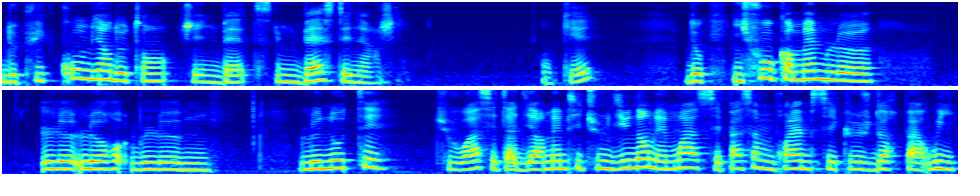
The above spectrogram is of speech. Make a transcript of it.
Depuis combien de temps j'ai une baisse, une baisse d'énergie? Ok? Donc il faut quand même le, le, le, le, noter, tu vois, c'est-à-dire même si tu me dis non mais moi c'est pas ça mon problème, c'est que je dors pas. Oui,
